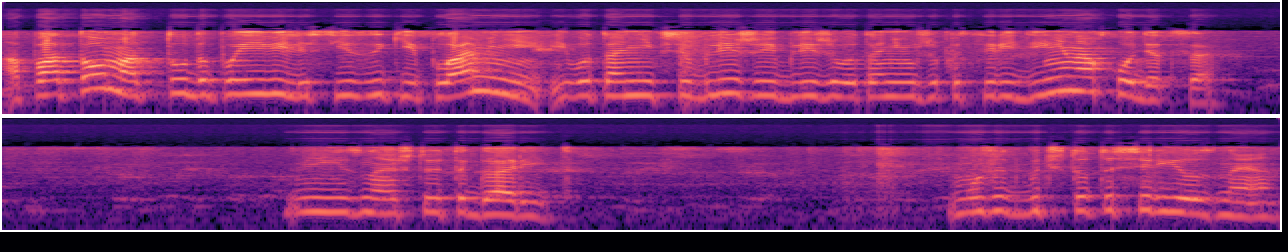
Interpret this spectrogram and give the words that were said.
А потом оттуда появились языки пламени, и вот они все ближе и ближе, вот они уже посередине находятся. Я не знаю, что это горит. Может быть что-то серьезное.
